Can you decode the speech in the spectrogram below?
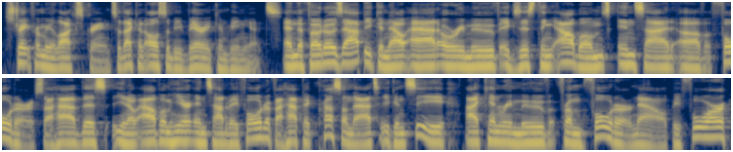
straight from your lock screen. So that can also be very convenient. And the Photos app, you can now add or remove existing albums inside of folder. So I have this, you know, album here inside of a folder. If I haptic press on that, you can see I can remove from folder now. Before,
